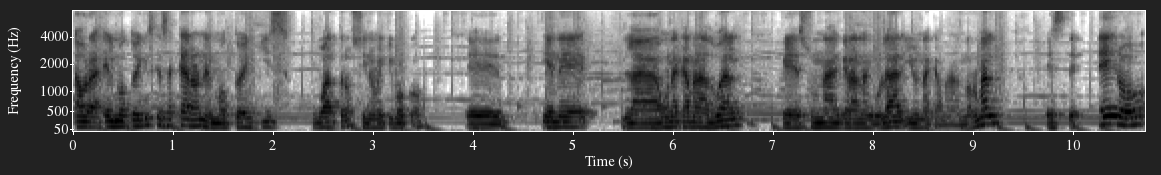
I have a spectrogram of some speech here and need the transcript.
ahora, el Moto X que sacaron, el Moto X4, si no me equivoco, eh, tiene la, una cámara dual, que es una gran angular y una cámara normal. Este, pero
